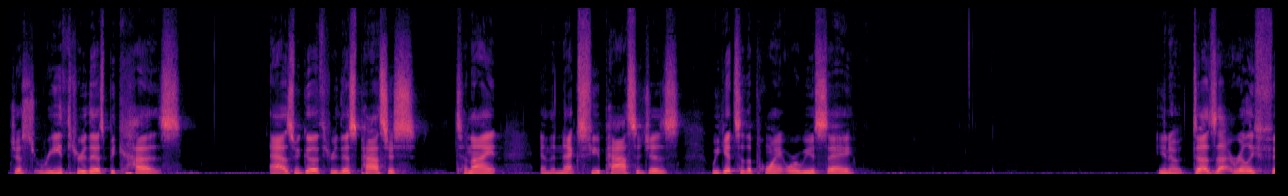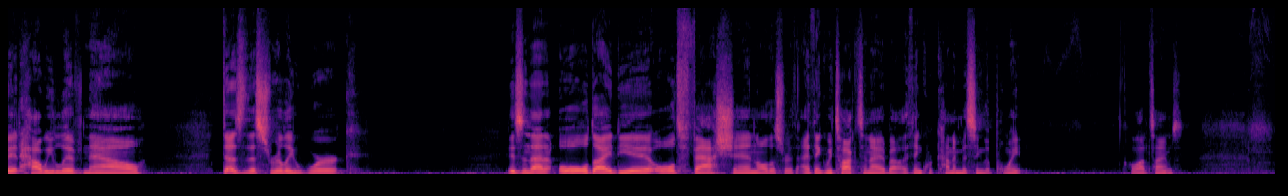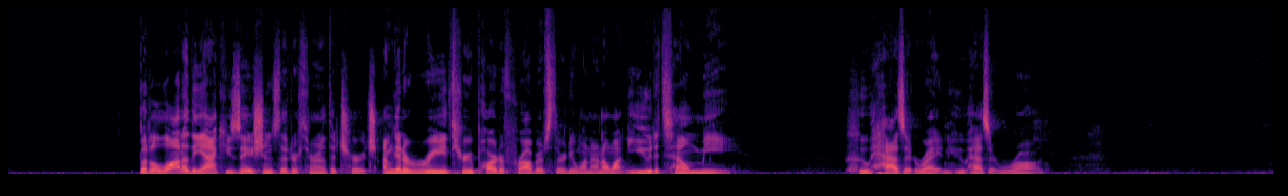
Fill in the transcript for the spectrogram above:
Just read through this because as we go through this passage tonight and the next few passages, we get to the point where we say, you know, does that really fit how we live now? Does this really work? Isn't that an old idea, old fashioned, all this sort of thing? I think we talked tonight about, I think we're kind of missing the point a lot of times. But a lot of the accusations that are thrown at the church, I'm going to read through part of Proverbs 31, and I want you to tell me who has it right and who has it wrong.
